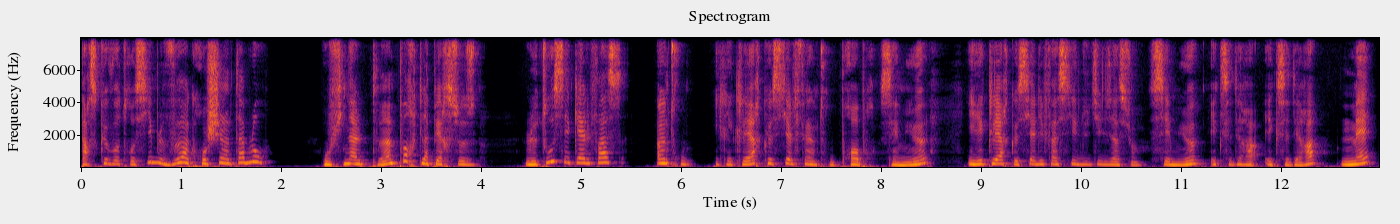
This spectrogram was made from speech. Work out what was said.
parce que votre cible veut accrocher un tableau. Au final, peu importe la perceuse, le tout c'est qu'elle fasse un trou. Il est clair que si elle fait un trou propre, c'est mieux. Il est clair que si elle est facile d'utilisation, c'est mieux, etc., etc. Mais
